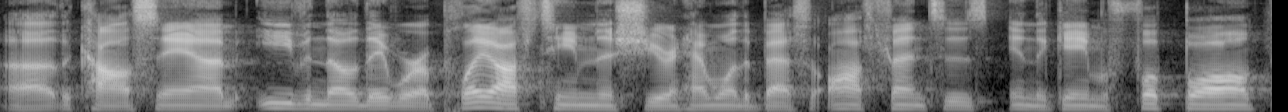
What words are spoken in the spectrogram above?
uh, the Coliseum, even though they were a playoff team this year and had one of the best offenses in the game of football.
